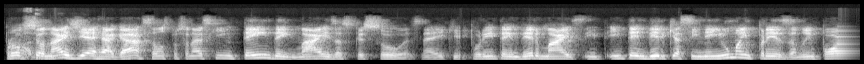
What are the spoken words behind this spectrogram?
profissionais de RH são os profissionais que entendem mais as pessoas, né? E que por entender mais, entender que assim nenhuma empresa, não importa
